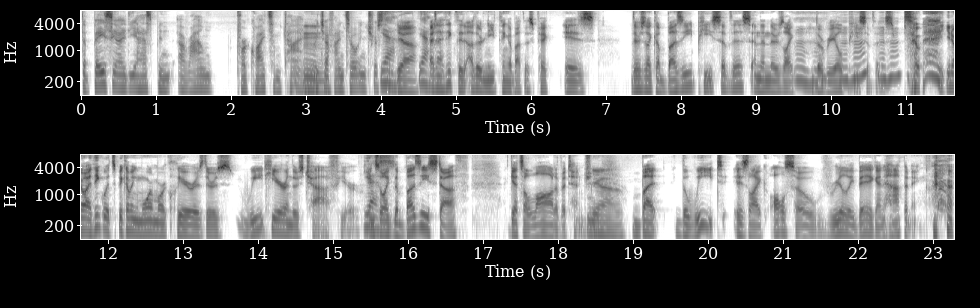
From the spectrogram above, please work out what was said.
the basic idea has been around for quite some time, which hmm. I find so interesting. Yeah. Yeah. Yeah. And I think the other neat thing about this pick is there's like a buzzy piece of this, and then there's like Mm-hmm, the real piece of this. So, you know, I think what's becoming more and more clear is there's wheat here and there's chaff here. And so, like, the buzzy stuff gets a lot of attention. Yeah. But the wheat is like also really big and happening.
